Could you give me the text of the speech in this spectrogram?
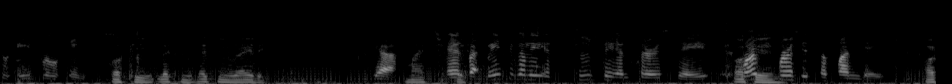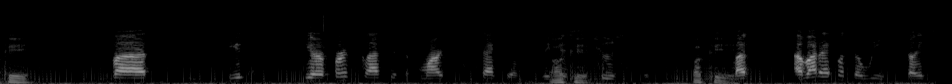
to April 8th. Okay, let me let me write it. Yeah. March And 1st. but basically it's Tuesday and Thursday. Okay. March 1st is a Monday. Okay. But you, your first class is March 2nd, which Okay. is Tuesday. Okay. But uh, but I put the week, so it's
